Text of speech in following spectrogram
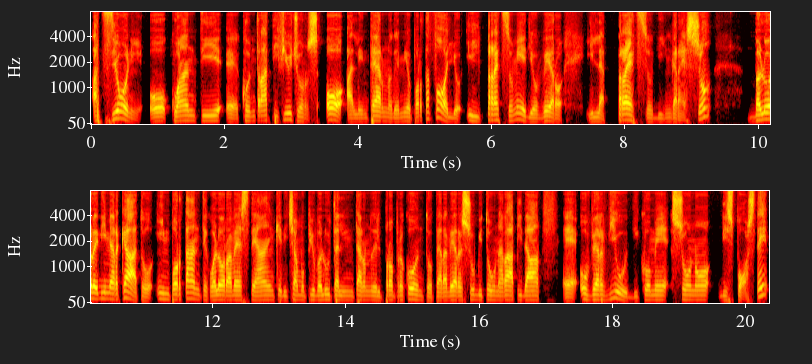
azioni o quanti eh, contratti futures ho all'interno del mio portafoglio, il prezzo medio, ovvero il prezzo di ingresso, valore di mercato importante qualora aveste anche diciamo più valuta all'interno del proprio conto per avere subito una rapida eh, overview di come sono disposte.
